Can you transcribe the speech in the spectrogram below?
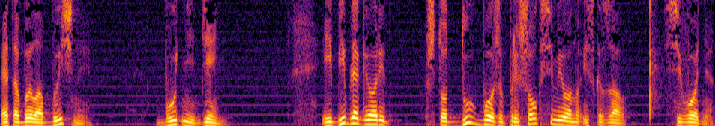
Это был обычный будний день. И Библия говорит, что Дух Божий пришел к Симеону и сказал, сегодня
